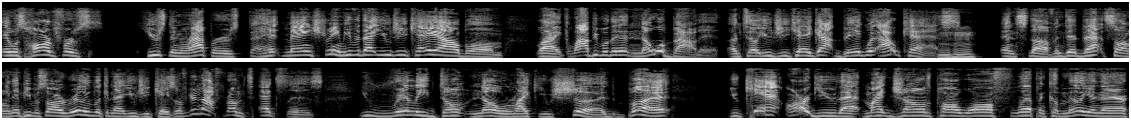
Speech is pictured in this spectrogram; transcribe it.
it was hard for Houston rappers to hit mainstream. Even that UGK album, like a lot of people didn't know about it until UGK got big with Outkast Mhm. and stuff and did that song. And then people started really looking at UGK. So if you're not from Texas, you really don't know like you should. But you can't argue that Mike Jones, Paul Wall, Flip, and Chamillionaire,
